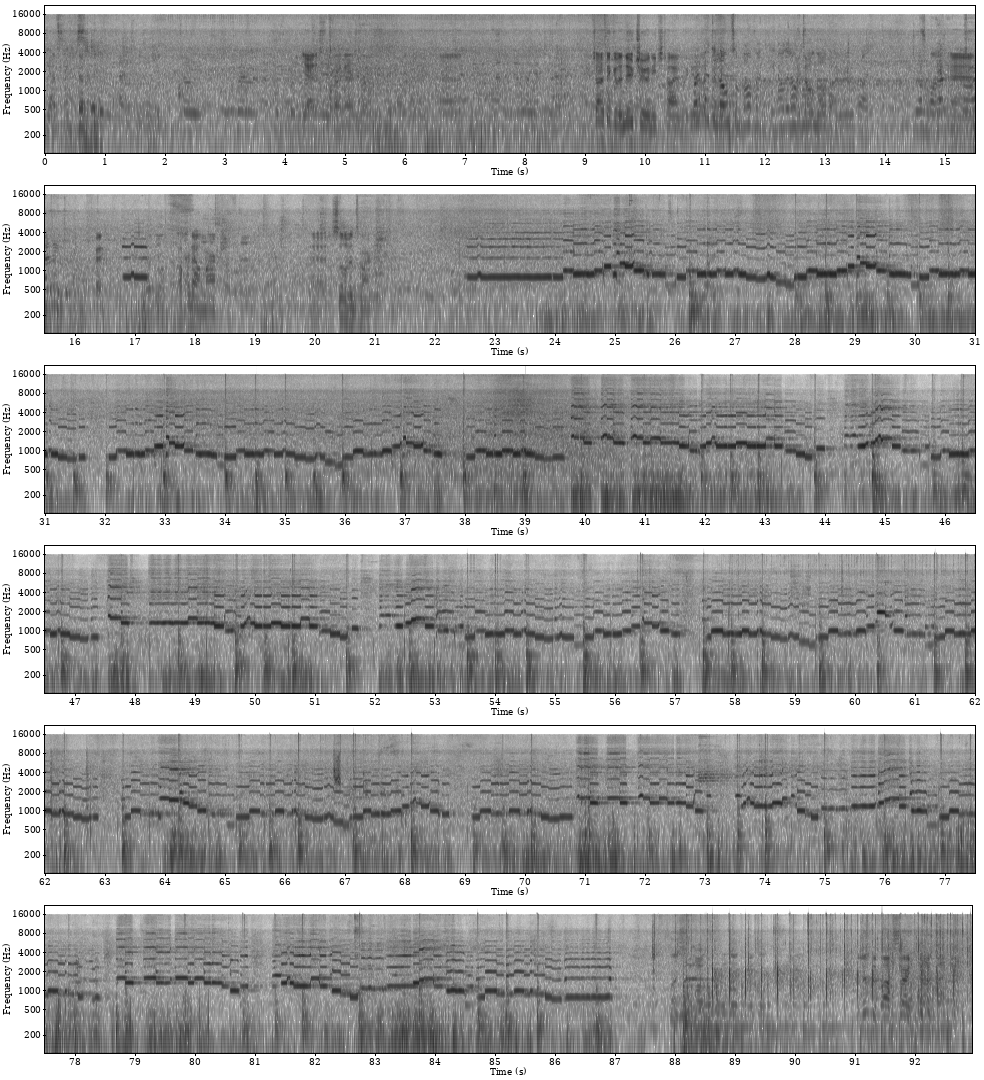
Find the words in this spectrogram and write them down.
somebody else. Testing. So, where I just put it Yeah, this is right there. It's. Uh, Let me know if I get to I'm trying to think of a new tune each time. Like, What know, about the like, Lonesome Boatman? Do you know the Lonesome I don't know that. uh, Right. Do you want to mind? Um, okay. Up or now, march. Uh, Sullivan's March. Sorry.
